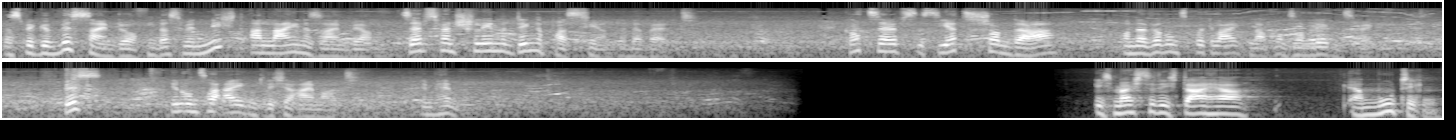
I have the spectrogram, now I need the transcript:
Dass wir gewiss sein dürfen, dass wir nicht alleine sein werden, selbst wenn schlimme Dinge passieren in der Welt. Gott selbst ist jetzt schon da und er wird uns begleiten auf unserem Lebensweg. Bis in unsere eigentliche Heimat im Himmel. Ich möchte dich daher ermutigen,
